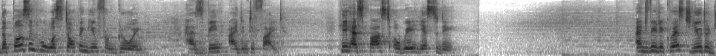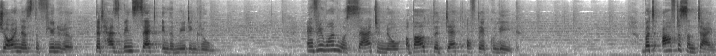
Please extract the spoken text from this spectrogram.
The person who was stopping you from growing has been identified. He has passed away yesterday. And we request you to join us the funeral that has been set in the meeting room. Everyone was sad to know about the death of their colleague. But after some time,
